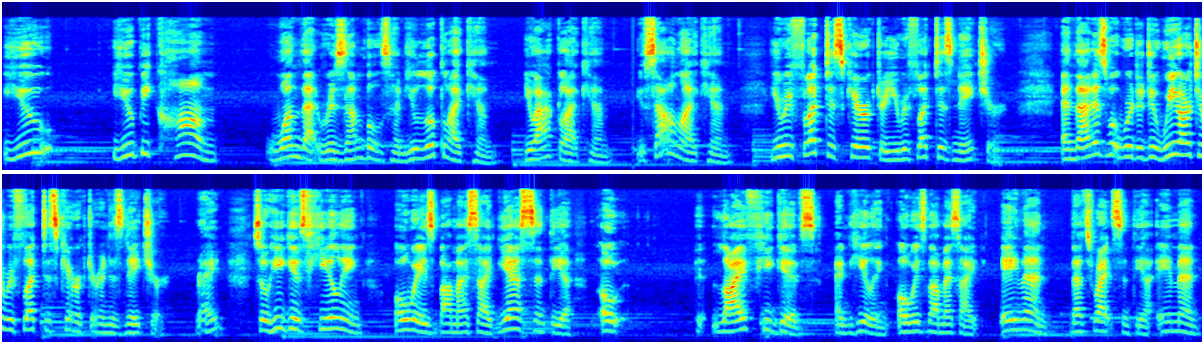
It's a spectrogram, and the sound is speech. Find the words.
you, you become one that resembles him. You look like him. You act like him. You sound like him. You reflect his character. You reflect his nature. And that is what we're to do. We are to reflect his character and his nature, right? So he gives healing always by my side. Yes, Cynthia. Oh, life he gives and healing always by my side. Amen. That's right, Cynthia. Amen.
